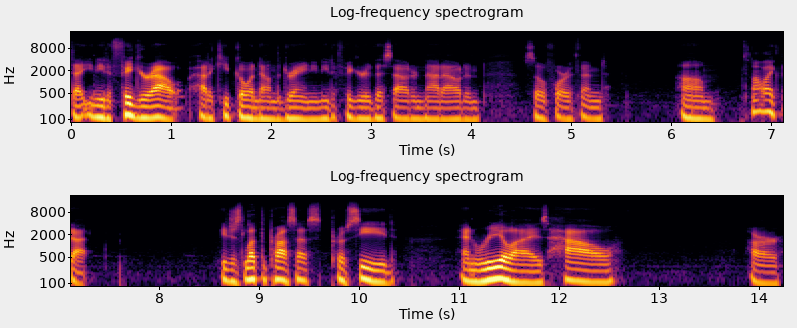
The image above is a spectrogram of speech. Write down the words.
that you need to figure out how to keep going down the drain. You need to figure this out and that out and so forth. And um, it's not like that. You just let the process proceed and realize how our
